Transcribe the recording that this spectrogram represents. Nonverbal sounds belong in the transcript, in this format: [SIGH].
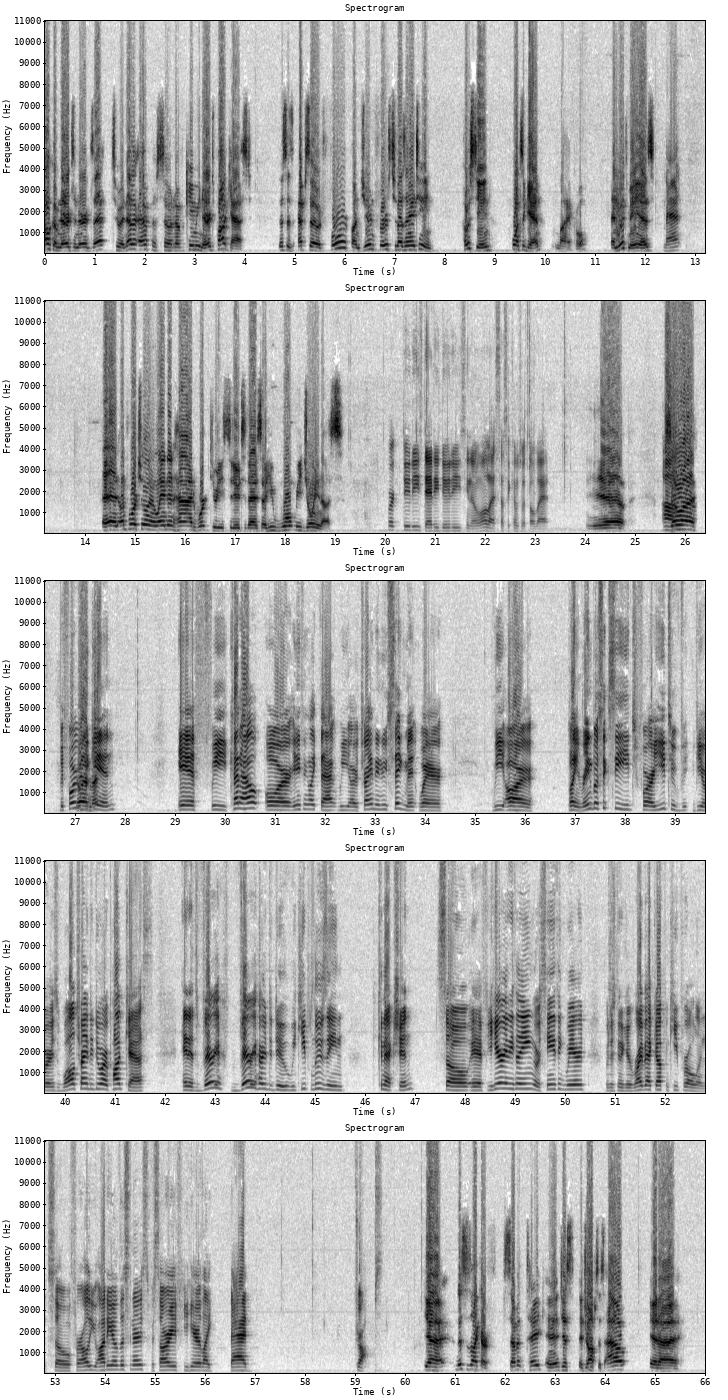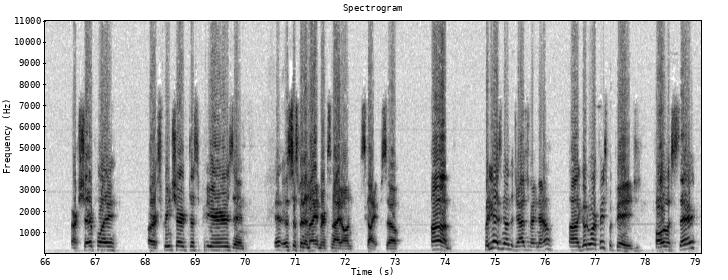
Welcome, nerds and nerdette, to another episode of Gaming Nerds Podcast. This is episode 4 on June 1st, 2018. Hosting, once again, Michael. And with me is. Matt. And unfortunately, Landon had work duties to do today, so he won't be joining us. Work duties, daddy duties, you know, all that stuff that comes with all that. Yep. Um, so, uh. Before we ahead, Matt. begin, if we cut out or anything like that, we are trying a new segment where we are playing Rainbow Six Siege for our YouTube vi- viewers while trying to do our podcast, and it's very, very hard to do. We keep losing connection, so if you hear anything or see anything weird, we're just gonna get right back up and keep rolling. So for all you audio listeners, we're sorry if you hear like bad drops. Yeah, this is like our seventh take, and it just it drops us out. It uh, our share play, our screen share disappears, and it, it's just been a nightmare tonight on Skype. So, um, but you guys know the jazz right now. Uh, go to our Facebook page, follow us there.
